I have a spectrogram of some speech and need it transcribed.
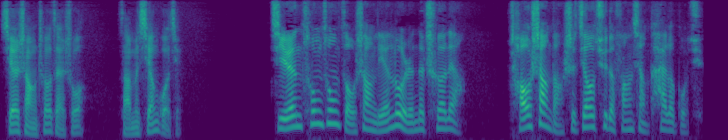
先上车再说。咱们先过去。”几人匆匆走上联络人的车辆，朝上港市郊区的方向开了过去。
